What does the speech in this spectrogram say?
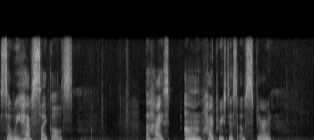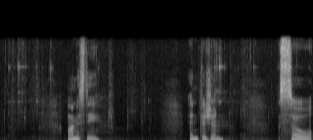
So we have cycles. The high um high priestess of spirit, honesty, and vision. So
